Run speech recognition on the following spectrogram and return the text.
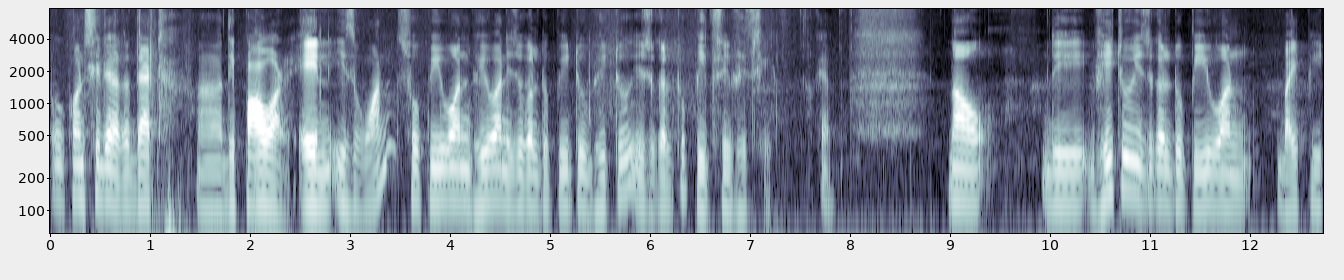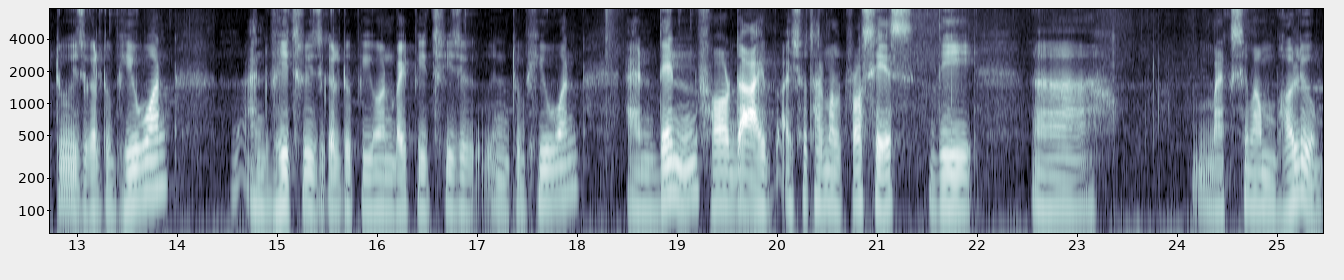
will consider that uh, the power n is 1. So, P 1 V 1 is equal to P 2 V 2 is equal to P 3 V 3. Okay. Now, the V 2 is equal to P 1 by P 2 is equal to V 1 and V 3 is equal to P 1 by P 3 into V 1 and then for the isothermal process the uh, maximum volume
